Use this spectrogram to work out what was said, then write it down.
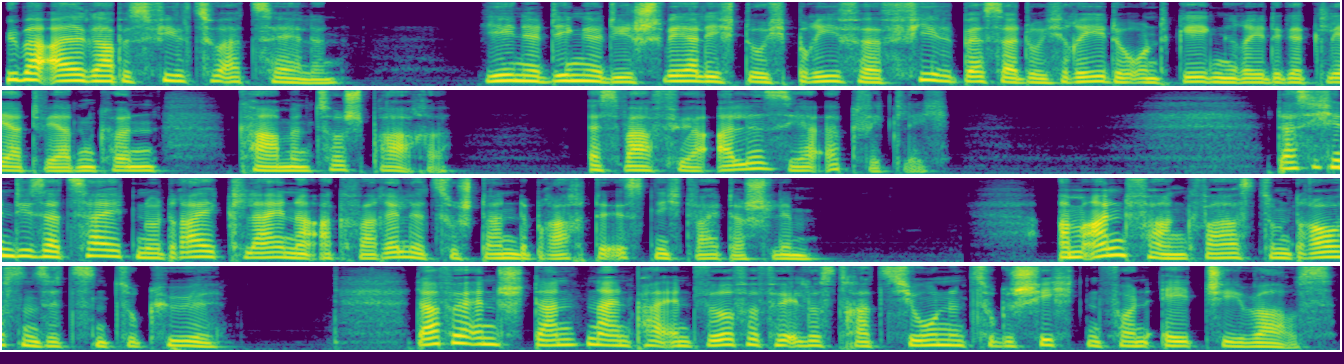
Überall gab es viel zu erzählen. Jene Dinge, die schwerlich durch Briefe viel besser durch Rede und Gegenrede geklärt werden können, kamen zur Sprache. Es war für alle sehr erquicklich. Dass ich in dieser Zeit nur drei kleine Aquarelle zustande brachte, ist nicht weiter schlimm. Am Anfang war es zum Draußensitzen zu kühl. Dafür entstanden ein paar Entwürfe für Illustrationen zu Geschichten von H.G. Wells.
